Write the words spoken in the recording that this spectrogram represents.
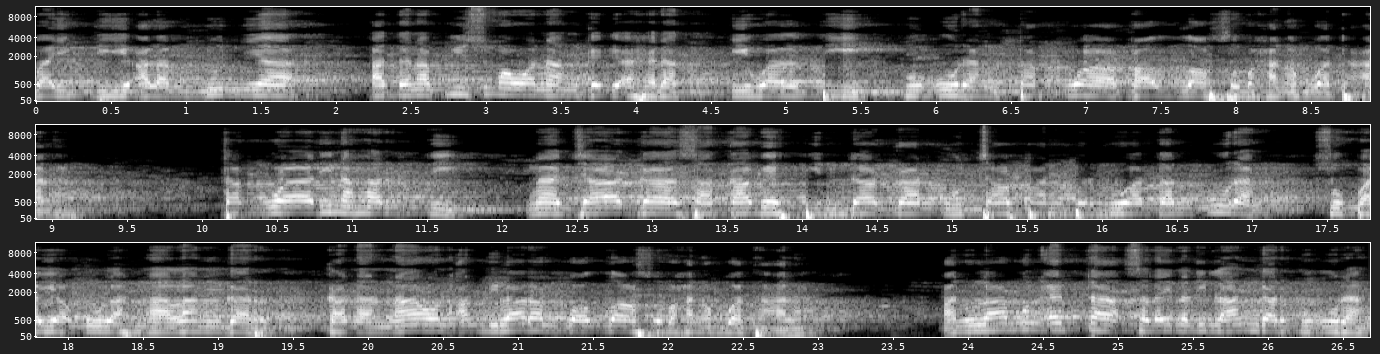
baik di alam dunia Atanapi semua wanang ke di akhirat iwalti ku urang takwa ka Allah Subhanahu wa taala. Takwa dina harti ngajaga sakabeh tindakan, ucapan, perbuatan urang supaya ulah ngalanggar karena naon an dilarang ku Allah Subhanahu wa taala. Anu lamun eta sadayana dilanggar ku urang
